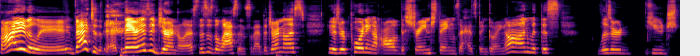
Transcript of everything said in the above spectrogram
Finally, back to the book. There is a journalist. This is the last incident. The journalist who is reporting on all of the strange things that has been going on with this lizard, huge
